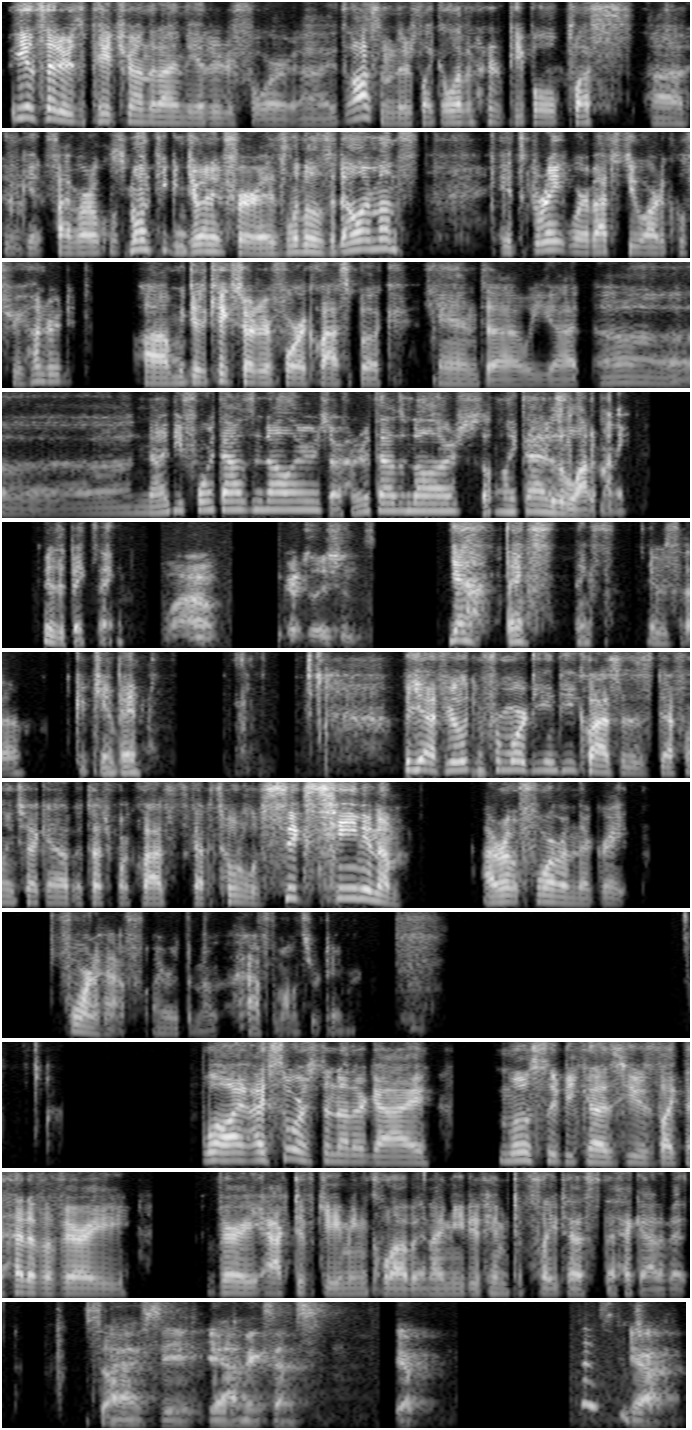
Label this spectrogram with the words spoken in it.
a E Insider is a Patreon that I'm the editor for. Uh, it's awesome. There's like 1,100 people plus uh, who get five articles a month. You can join it for as little as a dollar a month. It's great. We're about to do Article 300. Um, we did a Kickstarter for a class book, and uh, we got uh, ninety-four thousand dollars or hundred thousand dollars, something like that. It was a lot of money. It was a big thing. Wow! Congratulations. Yeah, thanks, thanks. It was a good campaign. But yeah, if you're looking for more D and D classes, definitely check out a Touch More class. It's got a total of 16 in them. I wrote four of them. They're great. Four and a half. I wrote them out half the Monster Tamer. Well, I, I sourced another guy mostly because he was like the head of a very, very active gaming club, and I needed him to playtest the heck out of it. So I see. Yeah, makes sense. Yep. Yeah.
